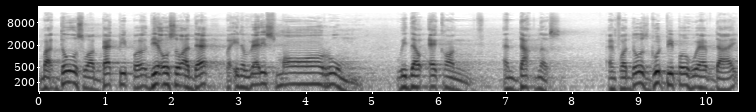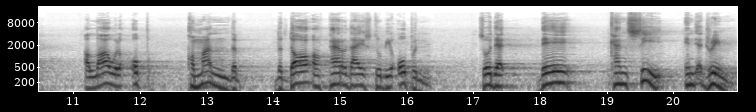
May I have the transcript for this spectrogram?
But those who are bad people, they also are there, but in a very small room without aircon and darkness. And for those good people who have died, Allah will op- command the, the door of paradise to be open so that they can see in their dream.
